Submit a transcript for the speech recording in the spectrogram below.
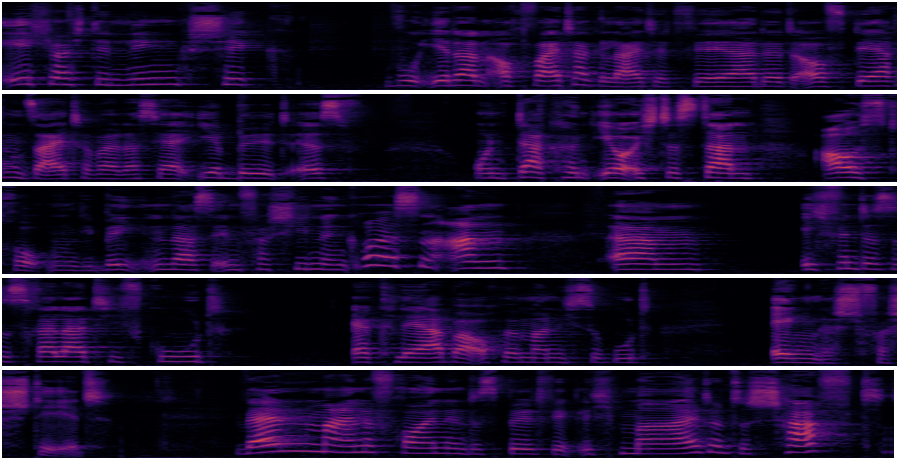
ich euch den Link schicke wo ihr dann auch weitergeleitet werdet auf deren Seite, weil das ja ihr Bild ist. Und da könnt ihr euch das dann ausdrucken. Die bieten das in verschiedenen Größen an. Ähm, ich finde, es ist relativ gut erklärbar, auch wenn man nicht so gut Englisch versteht. Wenn meine Freundin das Bild wirklich malt und es schafft,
